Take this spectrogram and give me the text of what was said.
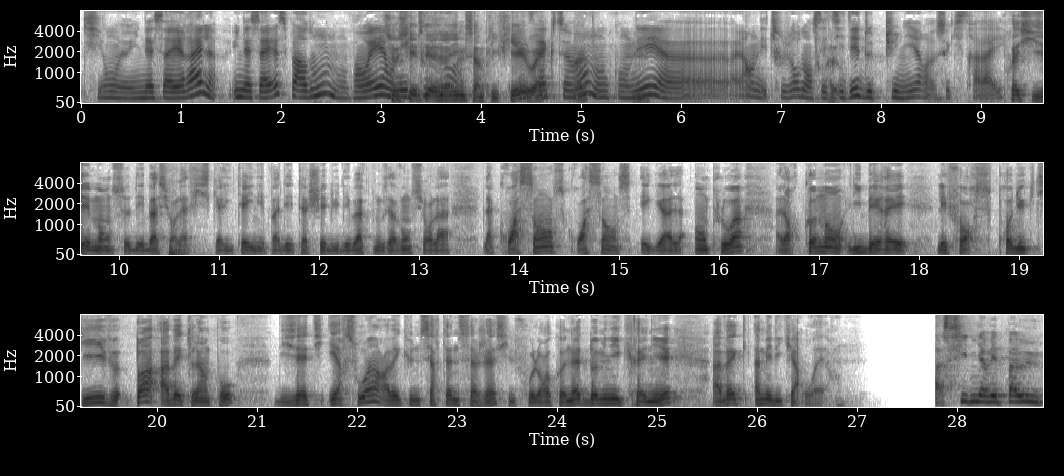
qui ont une SARL, une SAS, pardon. Enfin, ouais, Société anonyme simplifiée. Exactement. Donc on, est, euh, voilà, on est toujours dans cette idée de punir ceux qui travaillent. Précisément, ce débat sur la fiscalité, il n'est pas détaché du débat que nous avons sur la, la croissance. Croissance égale emploi. Alors comment libérer les forces productives Pas avec l'impôt disait hier soir avec une certaine sagesse, il faut le reconnaître, Dominique Régnier avec Amélie Carrouer. S'il n'y avait pas eu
